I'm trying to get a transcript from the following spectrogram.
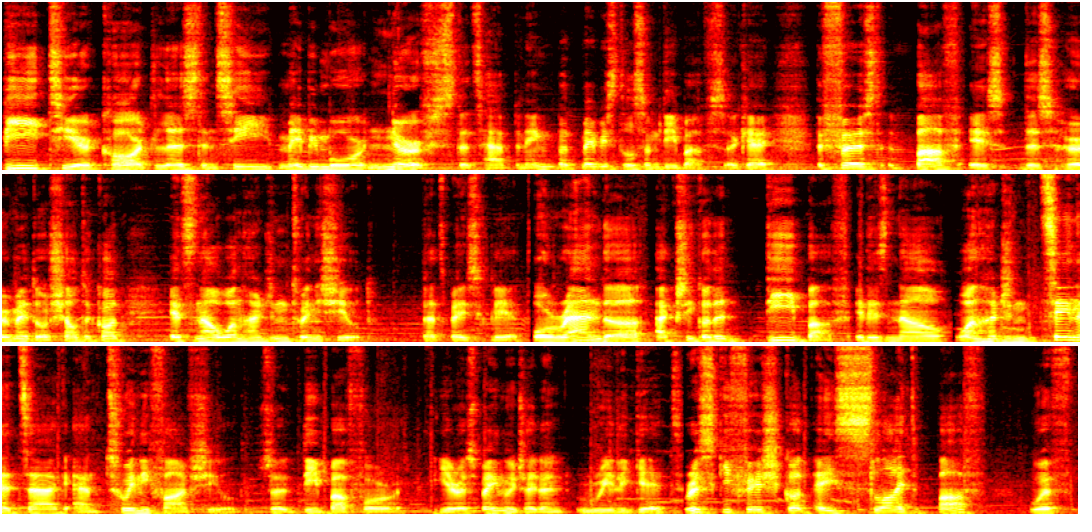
B tier card list and see maybe more nerfs that's happening, but maybe still some debuffs, okay? The first buff is this Hermit or Shelter card. It's now 120 shield. That's basically it. Oranda actually got a debuff. It is now 110 attack and 25 shield. So debuff for Aerosbane, which I don't really get. Risky Fish got a slight buff with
